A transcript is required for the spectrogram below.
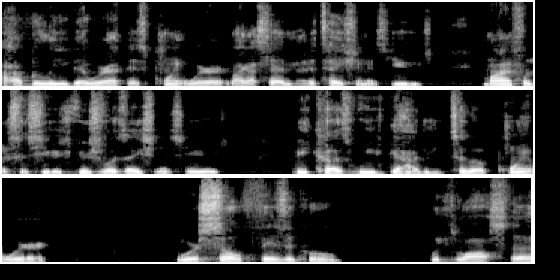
I believe that we're at this point where, like I said, meditation is huge. Mindfulness is huge. Visualization is huge because we've gotten to the point where we're so physical We've lost the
